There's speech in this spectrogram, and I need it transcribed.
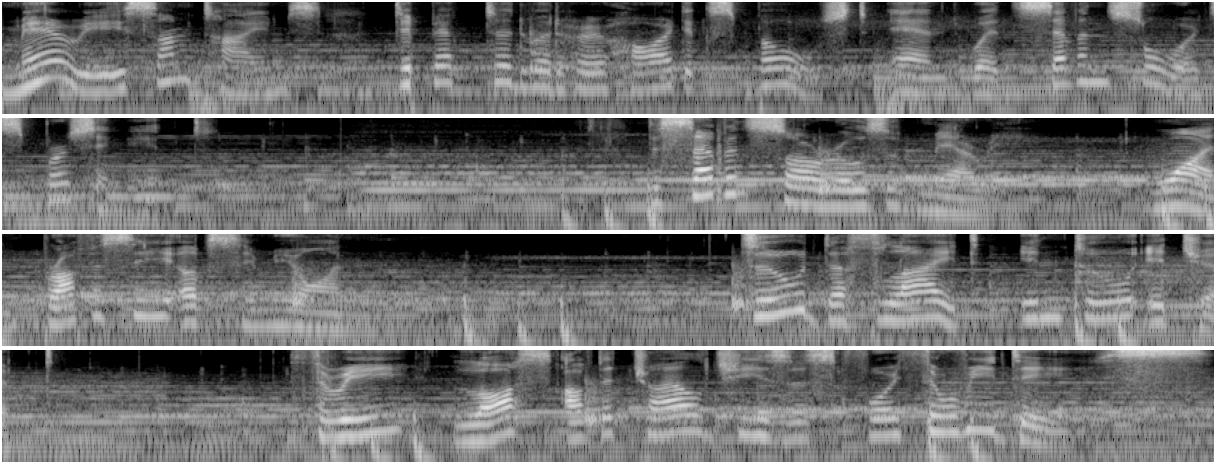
Mary is sometimes depicted with her heart exposed and with seven swords piercing it. The Seven Sorrows of Mary 1. Prophecy of Simeon 2. The flight into Egypt 3. Loss of the child Jesus for three days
